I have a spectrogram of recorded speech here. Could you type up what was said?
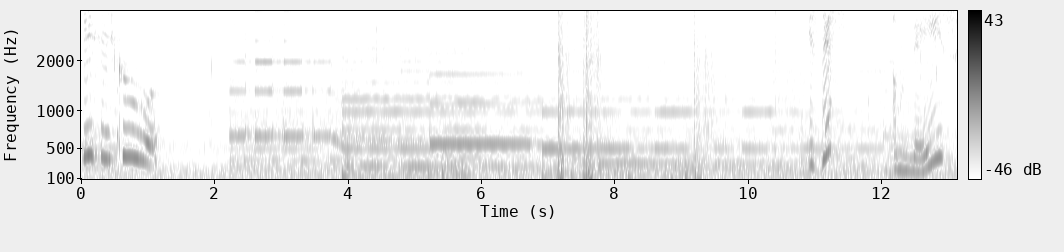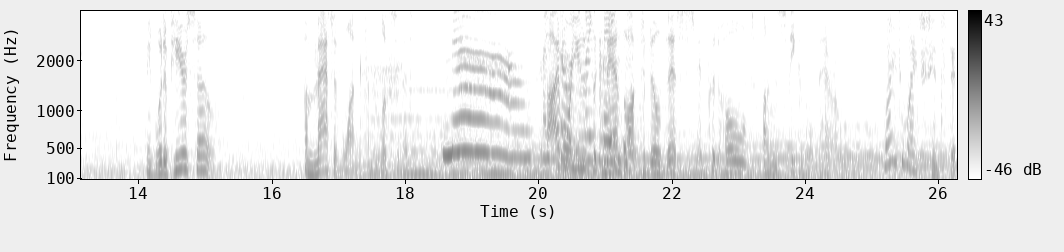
This is cool. Is this a maze? It would appear so. A massive one from the looks of it. No. If I Ivor don't used the command block to build this, it could hold unspeakable peril. Why do I sense that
